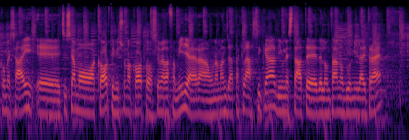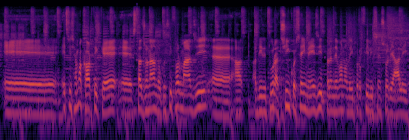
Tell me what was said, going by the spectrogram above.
come sai, eh, ci siamo accorti, mi sono accorto assieme alla famiglia, era una mangiata classica di un'estate del lontano 2003 e, e, ci siamo accorti che eh, stagionando questi formaggi eh, addirittura 5-6 mesi prendevano dei profili sensoriali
